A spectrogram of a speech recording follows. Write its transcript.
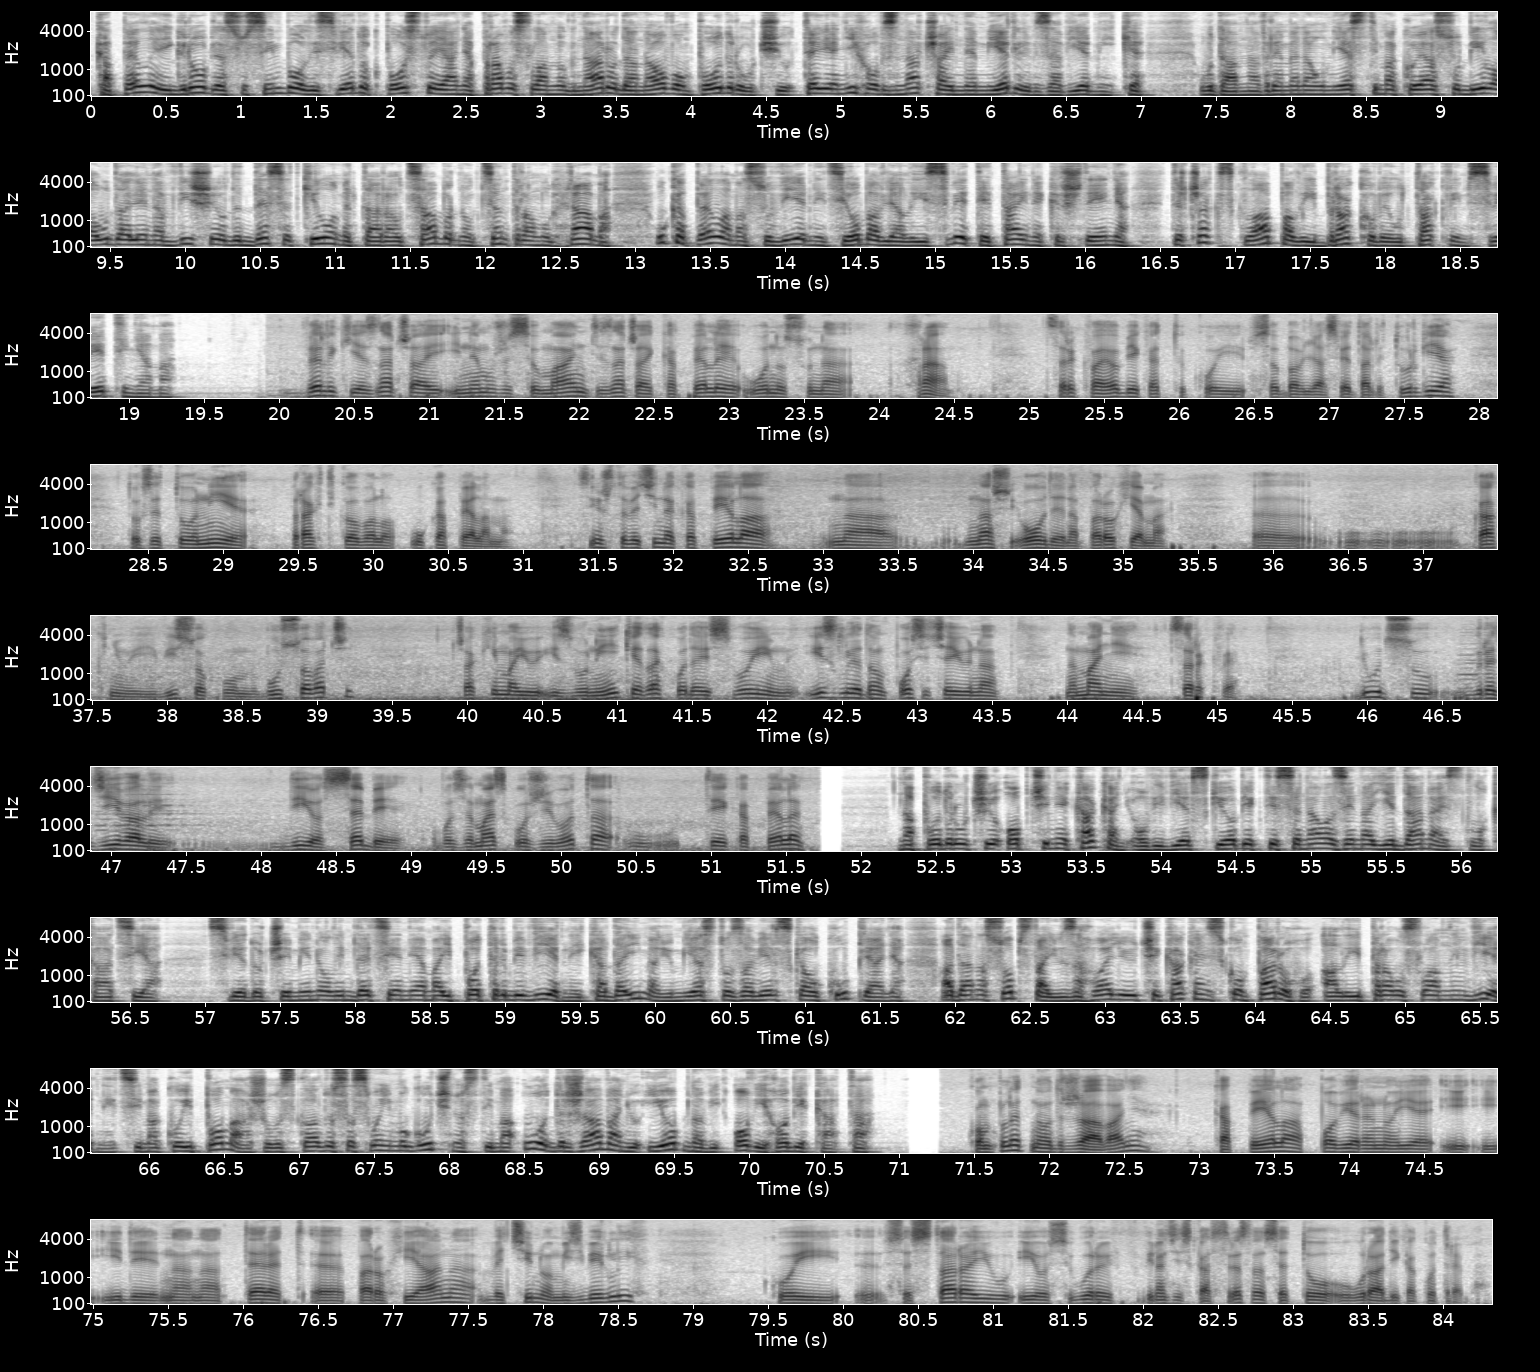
Kapele i groblja su simboli svjedok postojanja pravoslavnog naroda na ovom području, te je njihov značaj nemjerljiv za vjernike. U davna vremena u mjestima koja su bila udaljena više od 10 km od sabornog centralnog hrama, u kapelama su vjernici obavljali i svete tajne krštenja, te čak sklapali i brakove u takvim svetinjama. Veliki je značaj i ne može se umanjiti značaj kapele u odnosu na hram. Crkva je objekat koji se obavlja sveta liturgija, dok se to nije praktikovalo u kapelama. Svim što većina kapela na naši ovde na parohijama e, u Kaknju i Visokom Busovači čak imaju i zvonike, tako da i svojim izgledom posjećaju na, na manje crkve. Ljudi su ugrađivali dio sebe obozemaljskog života u te kapele. Na području općine Kakanj ovi vjerski objekti se nalaze na 11 lokacija – svjedoče minulim decenijama i potrebi vjernika da imaju mjesto za vjerska okupljanja, a danas opstaju zahvaljujući kakanjskom parohu, ali i pravoslavnim vjernicima koji pomažu u skladu sa svojim mogućnostima u održavanju i obnovi ovih objekata. Kompletno održavanje kapela povjereno je i, i ide na, na teret e, parohijana većinom izbjeglih koji e, se staraju i osiguraju financijska sredstva da se to uradi kako treba.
